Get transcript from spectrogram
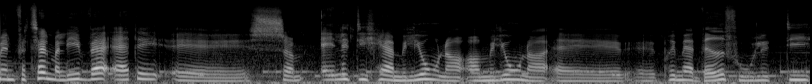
Men fortæl mig lige, hvad er det, øh, som alle de her millioner og millioner af øh, primært vadefugle, de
